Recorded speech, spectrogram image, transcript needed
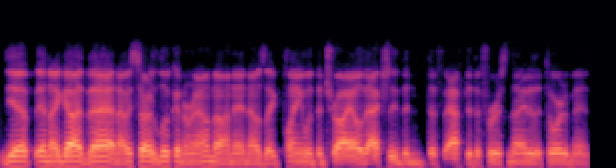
Yep, and I got that, and I started looking around on it, and I was like playing with the trial. Actually, the, the after the first night of the tournament,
